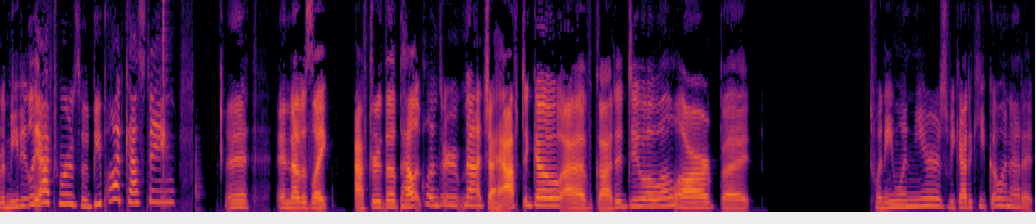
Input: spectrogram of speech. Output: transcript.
immediately afterwards would be podcasting, Eh, and I was like, after the palate cleanser match, I have to go. I've got to do OLR, but 21 years, we got to keep going at it.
